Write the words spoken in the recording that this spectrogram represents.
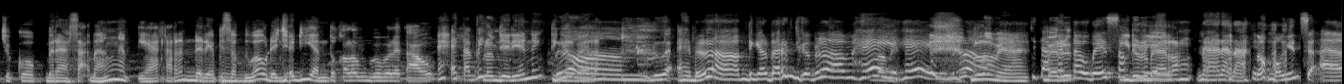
cukup berasa banget ya karena dari episode 2 udah jadian tuh kalau gue boleh tahu. Eh, Eh tapi belum jadian nih tinggal belum, bareng. dua eh belum, tinggal bareng juga belum. Hey, Belum ya? hey, belum. Belum ya? Kita Baru akan tahu besok tidur nih. bareng. Nah, nah, nah, ngomongin soal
